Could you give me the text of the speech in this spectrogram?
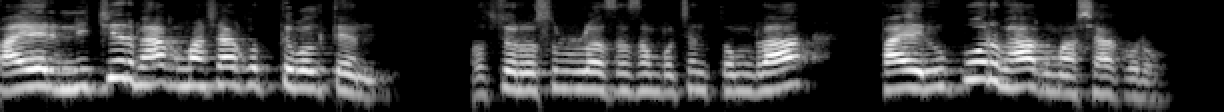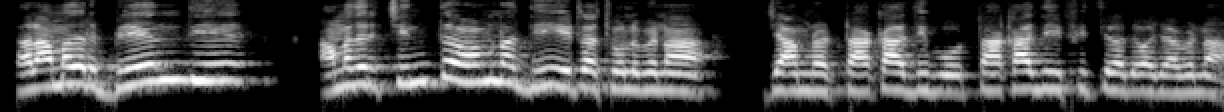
পায়ের নিচের ভাগ মাসা করতে বলতেন। অথচ রসুল্লাহ আসলাম বলছেন, তোমরা পায়ের উপর ভাগ মাসা করো। তাহলে আমাদের ব্রেন দিয়ে, আমাদের চিন্তা ভাবনা দিয়ে এটা চলবে না যে আমরা টাকা দিব, টাকা দিয়ে ফিতরা দেওয়া যাবে না।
